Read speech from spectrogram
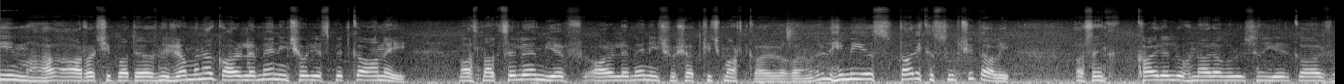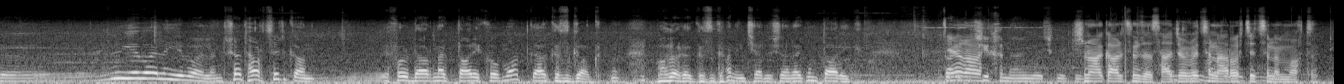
իմ առաջի պատերազմի ժամանակ արել եմ այն, ինչ որ ես պետք է անեի մասնակցել եմ եւ արել եմ այն ինչ որ շատ քիչ մարդ կարող է անել։ Հիմա ես տարիքը սուր չի տալի, ասենք քայլելու հնարավորություն երկար եւ այլն եւ այլն։ Շատ հարցեր կան, երբ որ դառնաք տարիքով մարդ, կա կզգաք։ Բոլորը կզգան ինչա նշանակում տարիք։ Տարիք չի խնայում ոչ մեկին։ Շնորհակալություն ձեզ, հաջողություն, առողջություն եմ մաղթում։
